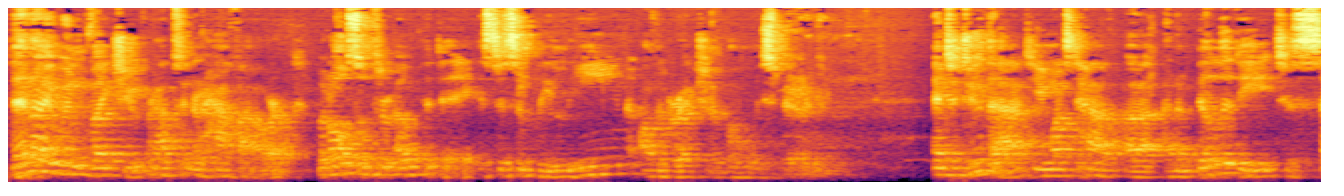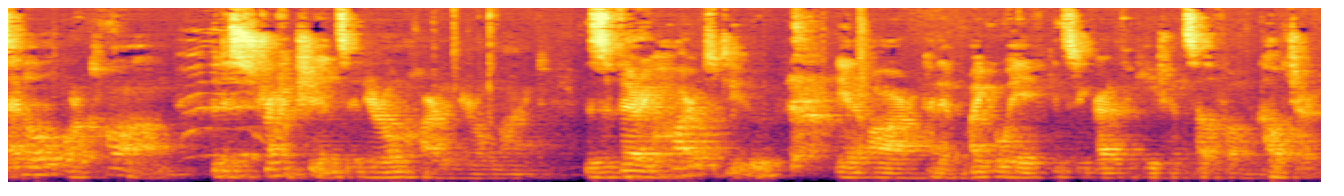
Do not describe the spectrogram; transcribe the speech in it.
Then I would invite you, perhaps in your half hour, but also throughout the day, is to simply lean on the direction of the Holy Spirit. And to do that, you must have uh, an ability to settle or calm the distractions in your own heart and your own mind. This is very hard to do in our kind of microwave, instant gratification cell phone culture.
